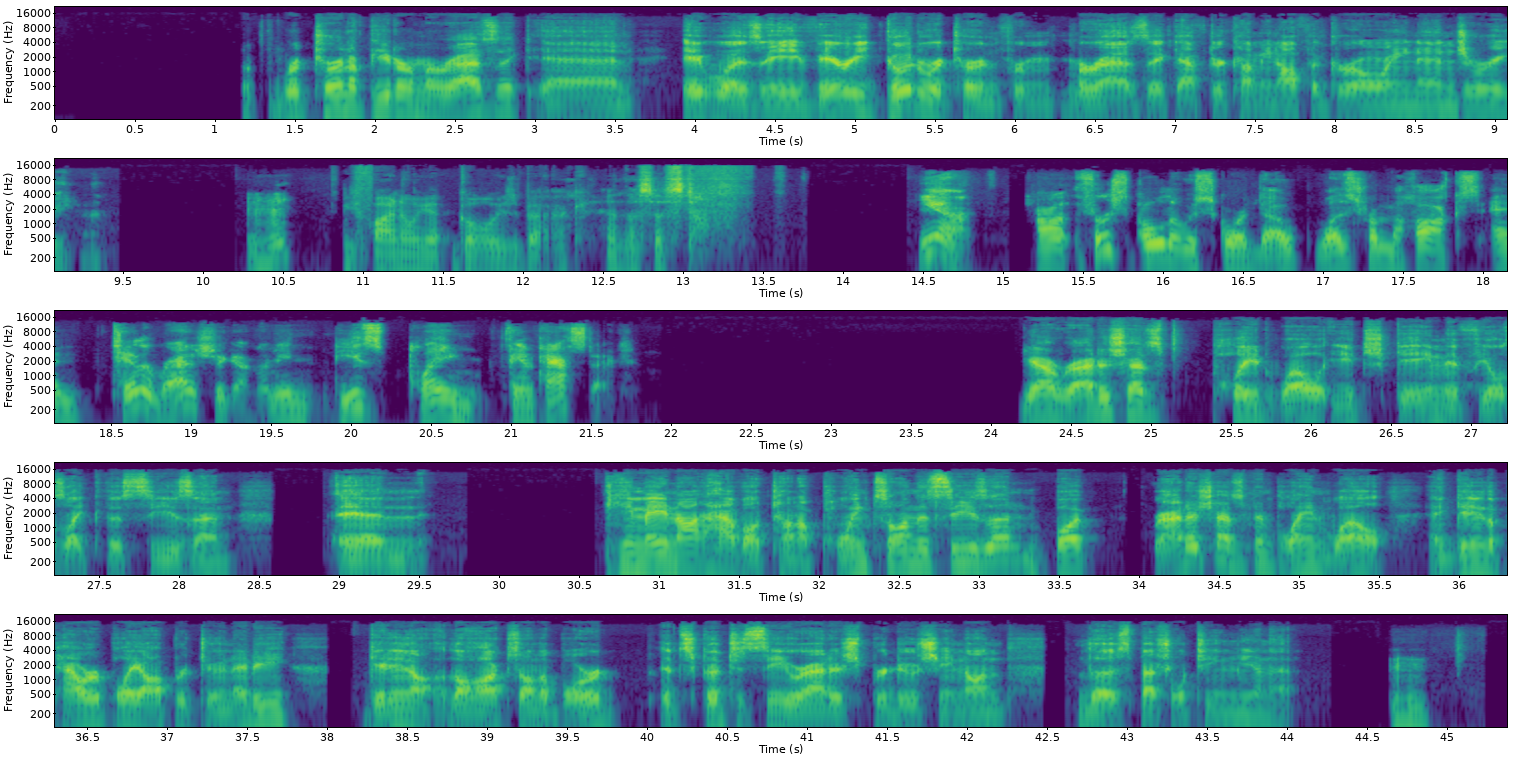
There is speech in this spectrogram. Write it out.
The return of Peter Mrazek, and it was a very good return for Mrazek after coming off a growing injury. Mm-hmm. We finally get goalies back in the system. Yeah. Uh, the first goal that was scored, though, was from the Hawks and Taylor Raddysh again. I mean, he's playing fantastic. Yeah, Raddysh has played well each game, it feels like this season. And he may not have a ton of points on this season, but Raddysh has been playing well and getting the power play opportunity, getting the Hawks on the board. It's good to see Raddysh producing on the special team unit. Mm-hmm.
